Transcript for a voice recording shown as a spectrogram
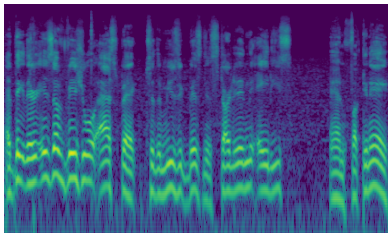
I think there is a visual aspect to the music business. Started in the '80s, and fucking a,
